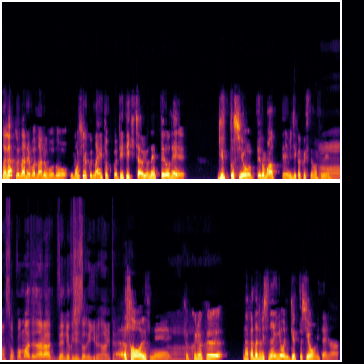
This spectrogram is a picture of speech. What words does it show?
長くなればなるほど面白くないとこが出てきちゃうよねってので、ギュッとしようっていうのもあって短くしてますね。あーそこまでなら全力疾走できるな、みたいな。そうですね極力中だるみしないようにギュッとしようみたいな。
